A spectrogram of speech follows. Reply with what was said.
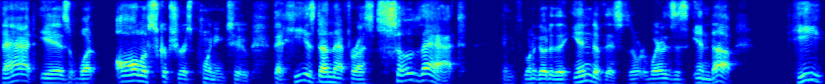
that is what all of scripture is pointing to that he has done that for us so that and if you want to go to the end of this where does this end up? He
